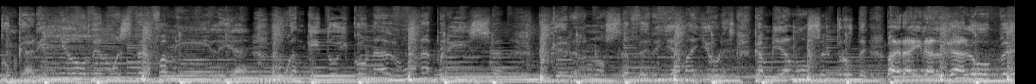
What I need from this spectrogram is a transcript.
Con cariño de nuestra familia, jugandito y con alguna prisa. De querernos hacer ya mayores, cambiamos el trote para ir al galope.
